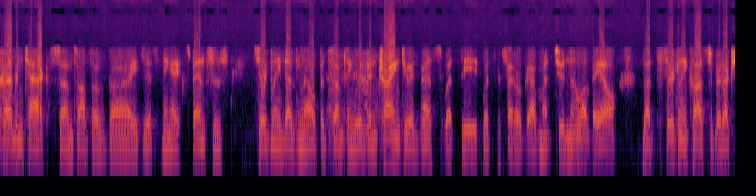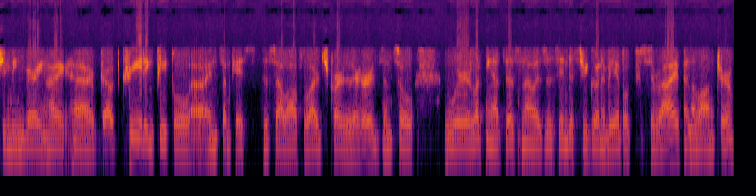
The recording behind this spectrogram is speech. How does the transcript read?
carbon tax on top of uh, existing expenses certainly doesn't help. It's something we've been trying to address with the with the federal government to no avail. But certainly, cost of production being very high, uh, drought creating people uh, in some cases to sell off a large part of their herds, and so we're looking at this now. Is this industry going to be able to survive in the long term?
